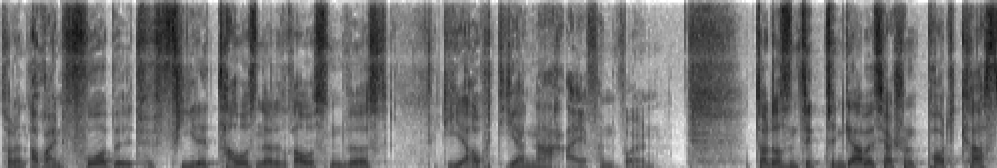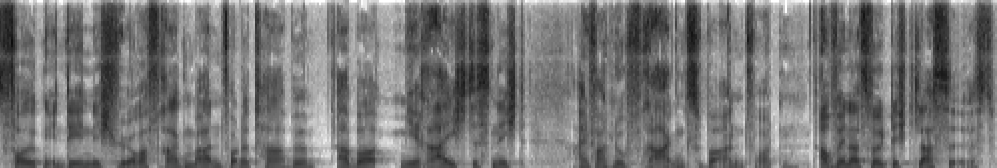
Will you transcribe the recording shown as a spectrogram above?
sondern auch ein Vorbild für viele Tausende da draußen wirst, die auch dir nacheifern wollen. 2017 gab es ja schon Podcast-Folgen, in denen ich Hörerfragen beantwortet habe, aber mir reicht es nicht, einfach nur Fragen zu beantworten. Auch wenn das wirklich klasse ist.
